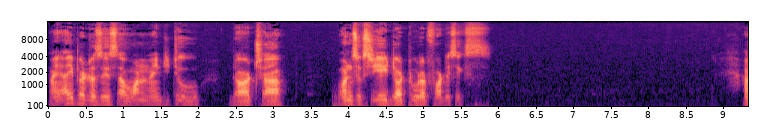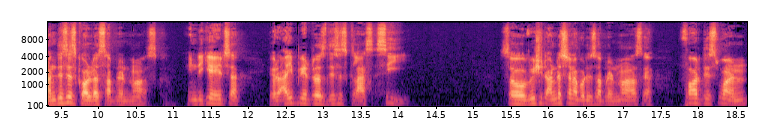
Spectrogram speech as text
My IP address is uh, 192.168.2.46 and this is called a subnet mask. Indicates uh, your IP address this is class C. So we should understand about the subnet mask. For this one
